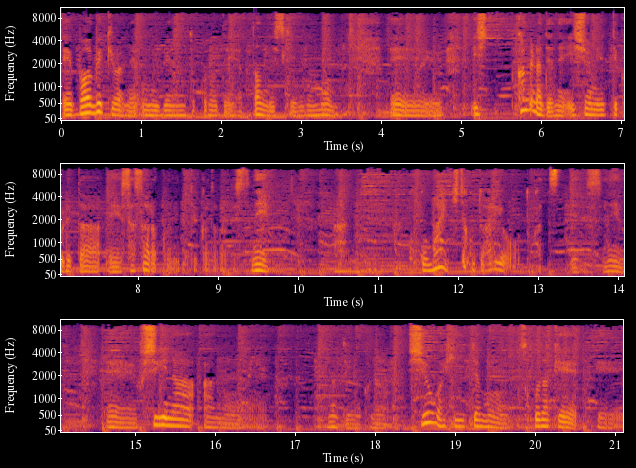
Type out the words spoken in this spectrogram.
えー、バーベキューはね、海辺のところでやったんですけれども、えー、カメラでね、一緒に行ってくれた、えー、笹原くんっていう方がですね、あの、ここ前来たことあるよ、とかっつってですね、えー、不思議な、あの、なんていうのかな、潮が引いてもそこだけ、え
